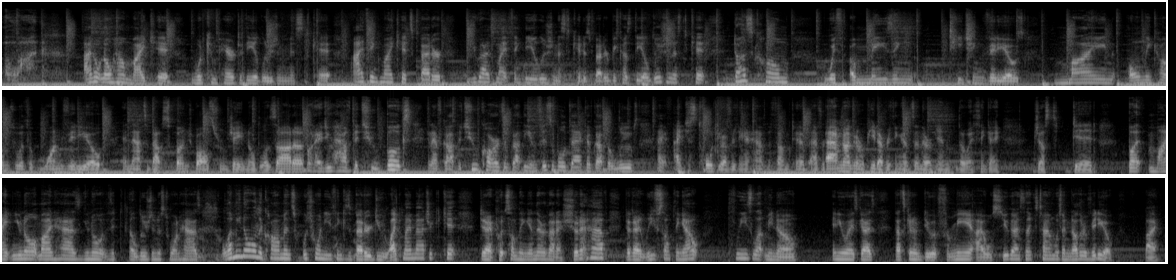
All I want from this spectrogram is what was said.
a lot. I don't know how my kit would compare to the Ellusionist kit. I think my kit's better. You guys might think the Ellusionist kit is better because the Ellusionist kit does come with amazing teaching videos. Mine only comes with one video, and that's about SpongeBalls from Jay Noblezada. But I do have the two books, and I've got the two cards, I've got the invisible deck, I've got the loops. I, I just told you everything I have, the thumb tip, I'm not gonna repeat everything that's in there again, though I think I just did. But mine, you know what mine has, you know what the Ellusionist one has. Let me know in the comments which one you think is better. Do you like my magic kit? Did I put something in there that I shouldn't have? Did I leave something out? Please let me know. Anyways, guys, that's gonna do it for me. I will see you guys next time with another video. Bye.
